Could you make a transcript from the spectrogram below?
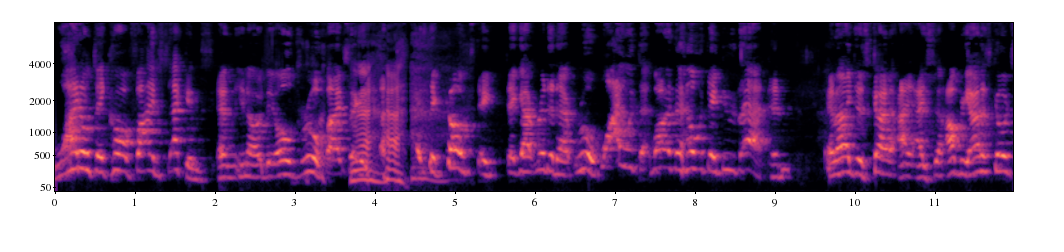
why don't they call five seconds? And you know, the old rule, five seconds. I said, Coach, they, they got rid of that rule. Why would that why the hell would they do that? And and I just kind of I, I, said, I'll be honest, Coach,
